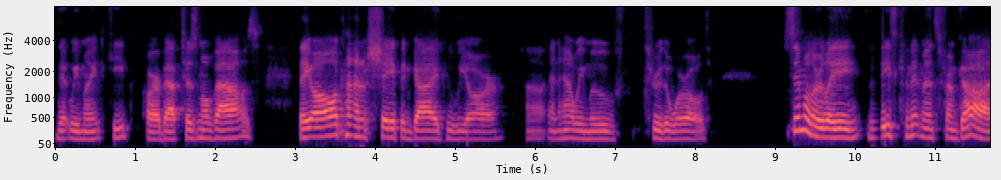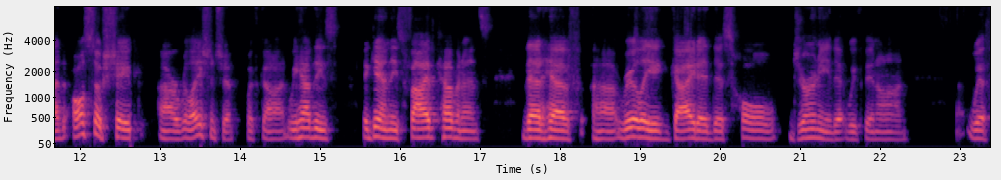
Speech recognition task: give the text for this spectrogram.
that we might keep, our baptismal vows, they all kind of shape and guide who we are uh, and how we move through the world. Similarly, these commitments from God also shape our relationship with God. We have these, again, these five covenants that have uh, really guided this whole journey that we've been on with,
